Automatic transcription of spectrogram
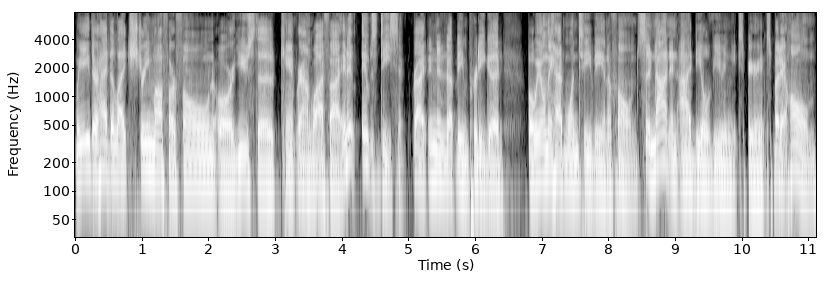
we either had to like stream off our phone or use the campground Wi Fi. And it, it was decent, right? It ended up being pretty good, but we only had one TV and a phone. So not an ideal viewing experience. But at home,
